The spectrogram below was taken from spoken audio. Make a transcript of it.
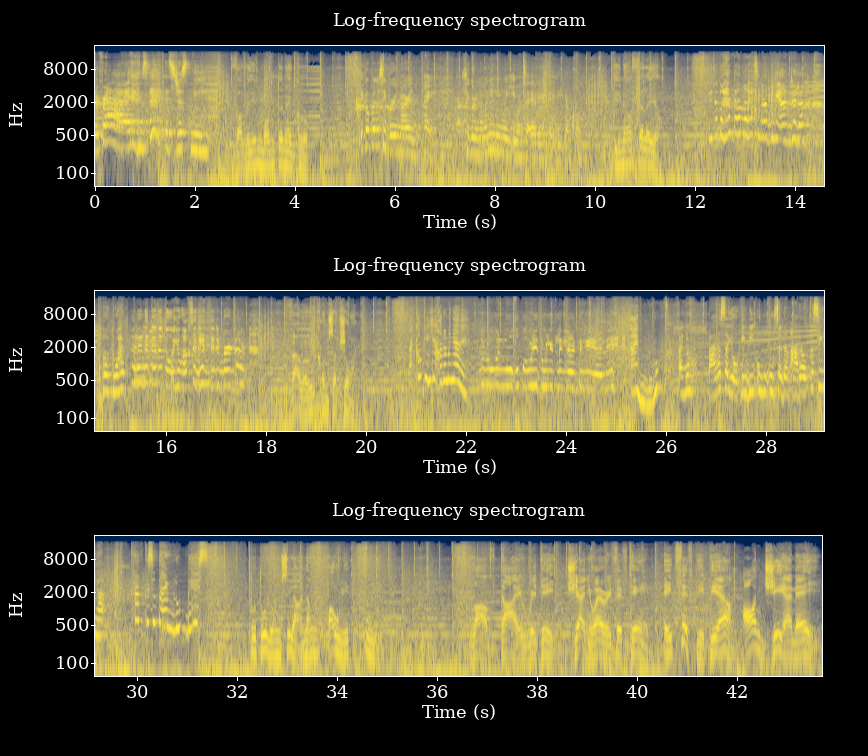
Surprise! It's just me. Valin Montenegro, Ikaw pala si Bernard. Hi. Siguro naman hindi mo iiwan sa area yung kaibigan ko. Ina Feleo, Tita, parang tama yung sinabi ni Angela. About what? Parang nagkatotoo yung aksidente ni Bernard. Valerie Concepcion, Ba't ka umiiyak? Ano nangyari? Tulungan mo ako pa ulit-ulit lang lahat nangyayari. Time loop? Ano? Para sa'yo, hindi umuusad ang araw kasi nga, trap ka sa time loop, bes. tutulong sila ng paulit-ulit. Love, Die, Repeat, January 15, 8.50 p.m. on GMA.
